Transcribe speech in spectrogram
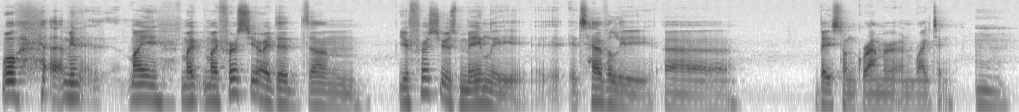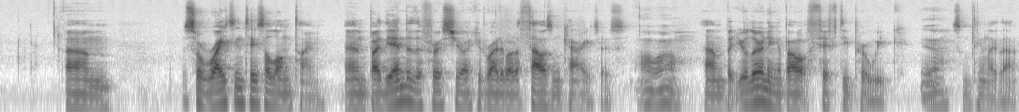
Well, I mean, my my my first year I did. Um, your first year is mainly it's heavily uh, based on grammar and writing. Mm. Um, so writing takes a long time, and by the end of the first year, I could write about a thousand characters. Oh wow. Um, but you're learning about fifty per week, Yeah. something like that,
